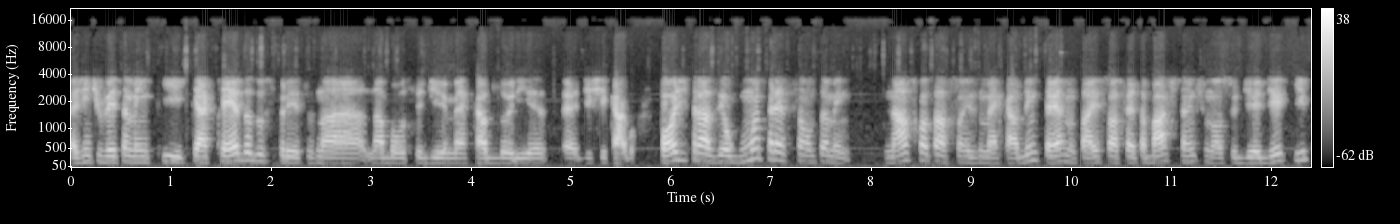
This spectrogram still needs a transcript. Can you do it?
A gente vê também que, que a queda dos preços na, na Bolsa de Mercadorias é, de Chicago pode trazer alguma pressão também nas cotações do mercado interno, tá? Isso afeta bastante o nosso dia a dia aqui,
